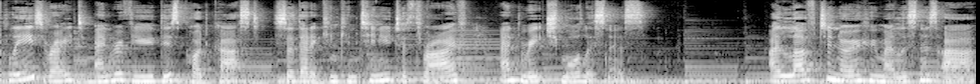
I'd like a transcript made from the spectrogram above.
Please rate and review this podcast so that it can continue to thrive and reach more listeners. I love to know who my listeners are,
